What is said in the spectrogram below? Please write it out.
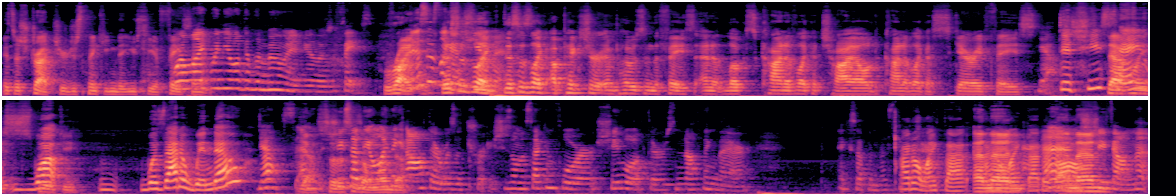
it's a stretch. You're just thinking that you see a face. Or like it. when you look at the moon and you know there's a face. Right. This is like this a is human. like this is like a picture imposed in the face, and it looks kind of like a child, kind of like a scary face. Yeah. Did she Definitely say what was that a window? Yes. And Yeah, so she said the a only thing out there was a tree. She's on the second floor. She looked. There's nothing there, except in this. I don't like that. And I then- don't like that and at then all. And then- she found this.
